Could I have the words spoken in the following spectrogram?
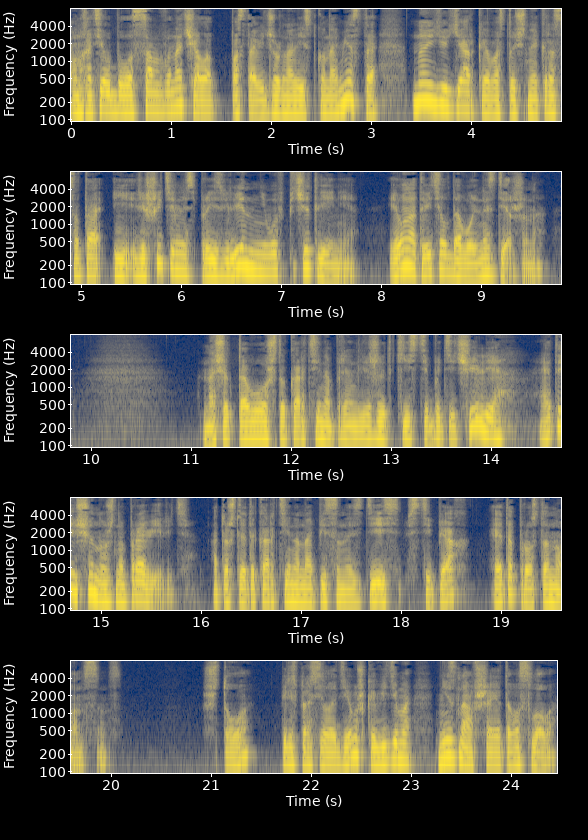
Он хотел было с самого начала поставить журналистку на место, но ее яркая восточная красота и решительность произвели на него впечатление, и он ответил довольно сдержанно. Насчет того, что картина принадлежит кисти Боттичелли, это еще нужно проверить. А то, что эта картина написана здесь, в степях, это просто нонсенс. «Что?» — переспросила девушка, видимо, не знавшая этого слова.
